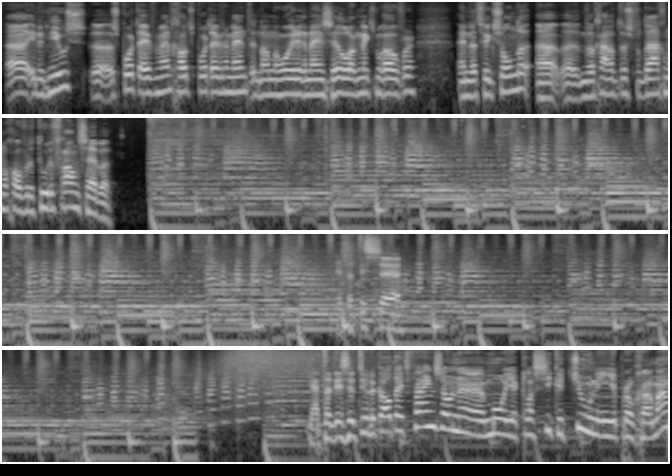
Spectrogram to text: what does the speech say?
eh, in het nieuws. eh, sportevenement, groot sportevenement. En dan hoor je er ineens heel lang niks meer over. En dat vind ik zonde. We gaan het dus vandaag nog over de Tour de France hebben. Ja, dat is... Ja, dat is natuurlijk altijd fijn, zo'n eh, mooie klassieke tune in je programma.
